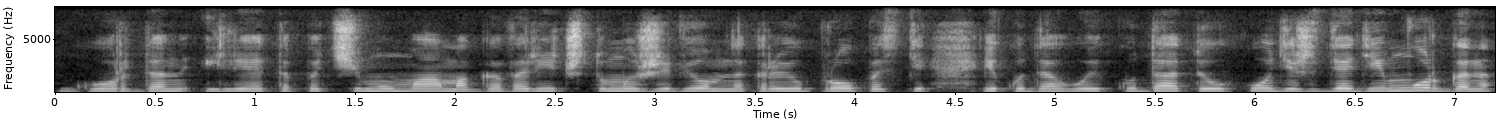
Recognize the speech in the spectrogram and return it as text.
Гордон, или это почему мама говорит, что мы живем на краю пропасти, и куда, ой, куда ты уходишь с дядей Морганом?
